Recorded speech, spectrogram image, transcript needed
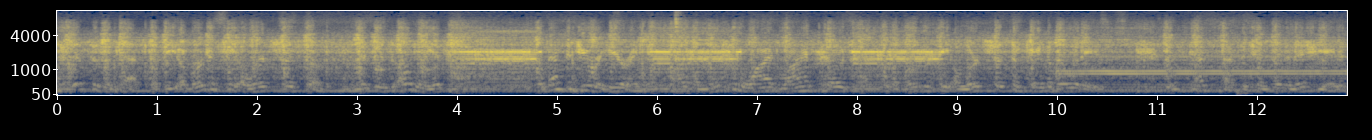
This is a test of the emergency alert system. Hearing has a nationwide live code of emergency alert system capabilities. This test message has been initiated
